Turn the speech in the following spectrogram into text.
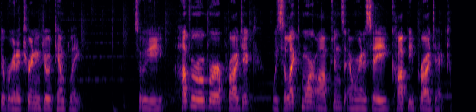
that we're going to turn into a template. So we hover over our project, we select more options, and we're going to say copy project.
